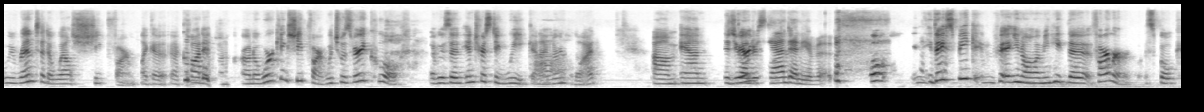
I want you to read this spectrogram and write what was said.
we rented a Welsh sheep farm, like a, a cottage on, on, a working sheep farm, which was very cool. It was an interesting week and wow. I learned a lot. Um, and did you very, understand any of it? well, they speak, you know, I mean, he, the farmer spoke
